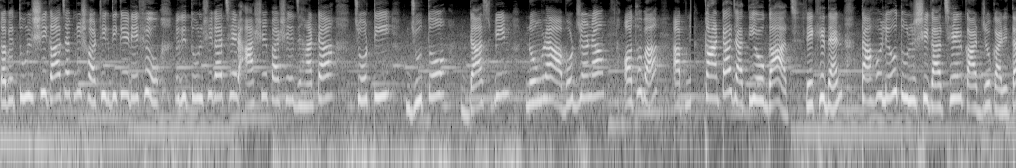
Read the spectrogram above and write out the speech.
তবে তুলসী গাছ আপনি সঠিক দিকে রেখেও, যদি তুলসী গাছের আশেপাশে ঝাঁটা, চটি, জুতো, ডাস্টবিন, নোংরা আবর্জনা অথবা আপনি কাঁটা জাতীয় গাছ রেখে দেন, তাহলেও তুলসী গাছের কার্যকারিতা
